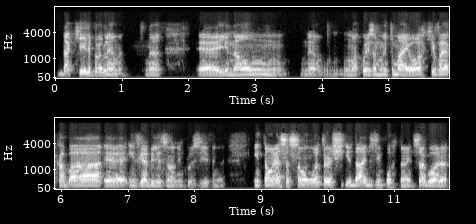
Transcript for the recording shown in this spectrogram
daquele problema. Né? é, e não né, uma coisa muito maior que vai acabar é, inviabilizando, inclusive. Né? Então, essas são outras idades importantes. Agora,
